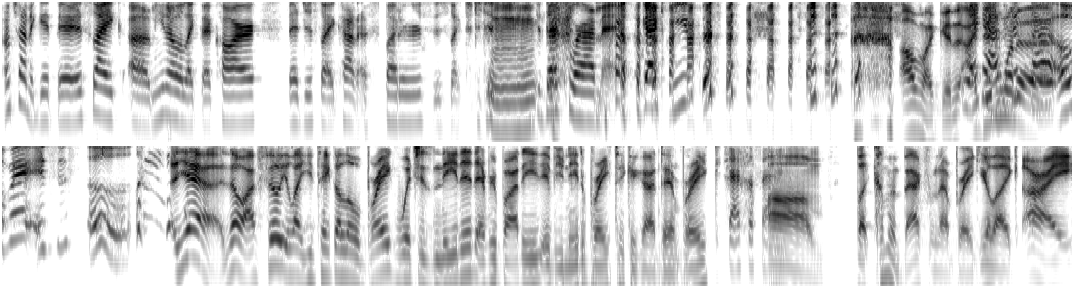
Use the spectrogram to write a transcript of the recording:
I'm trying to get there. It's like um, you know, like that car that just like kind of sputters. It's like Mhm. that's where I'm at. Like I keep oh my goodness. I didn't want to start over. It's just oh Yeah, no, I feel you like you take that little break, which is needed. Everybody, if you need a break, take a goddamn break. that's a fact. Um, but coming back from that break, you're like, all right,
